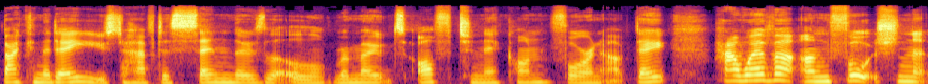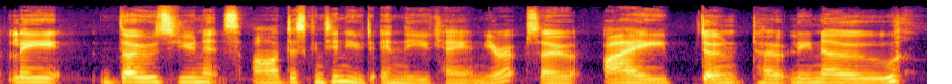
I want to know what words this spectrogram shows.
back in the day, you used to have to send those little remotes off to Nikon for an update. However, unfortunately, those units are discontinued in the UK and Europe, so I don't totally know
